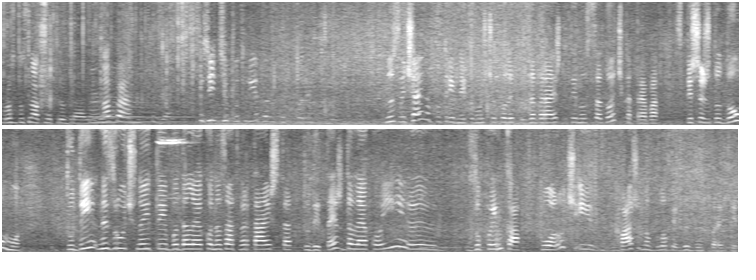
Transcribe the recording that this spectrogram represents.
Просто знак не прибрали. Напевно. Скажіть, чи потрібен тут перехід? Ну, звичайно, потрібний, тому що коли забираєш дитину з садочка, треба спішиш додому. Туди незручно йти, бо далеко назад вертаєшся, туди теж далеко, і е, зупинка поруч, і бажано було б, якби був перехід.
